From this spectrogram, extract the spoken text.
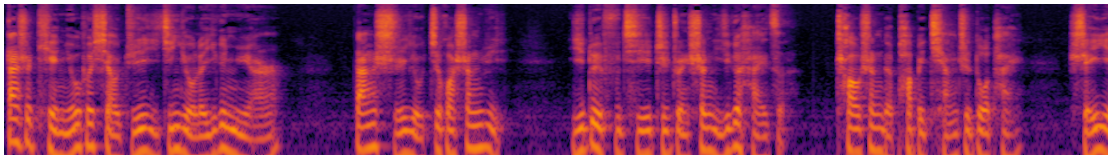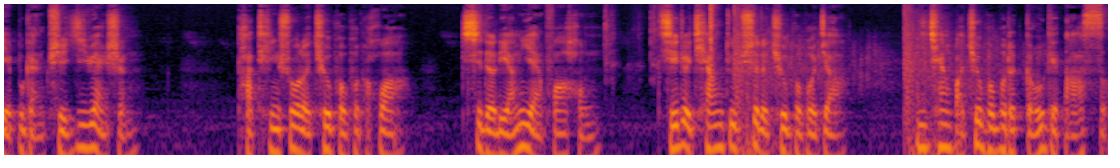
但是铁牛和小菊已经有了一个女儿，当时有计划生育，一对夫妻只准生一个孩子，超生的怕被强制堕胎，谁也不敢去医院生。他听说了邱婆婆的话，气得两眼发红，提着枪就去了邱婆婆家，一枪把邱婆婆的狗给打死，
